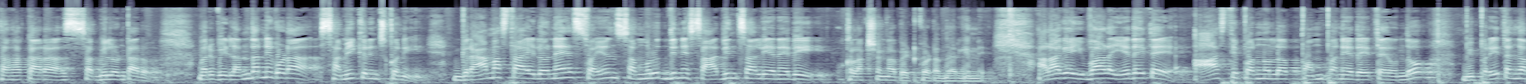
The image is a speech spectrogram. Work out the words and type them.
సహకార సభ్యులు ఉంటారు మరి వీళ్ళందరినీ కూడా సమీకరించుకొని గ్రామ స్థాయిలోనే స్వయం సమృద్ధిని సాధించాలి అనేది ఒక లక్ష్యంగా పెట్టుకోవడం జరిగింది. అలాగే ఇవాళ ఏదైతే ఆస్తి పన్నుల పంపు అనేది అయితే ఉందో విపరీతంగా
